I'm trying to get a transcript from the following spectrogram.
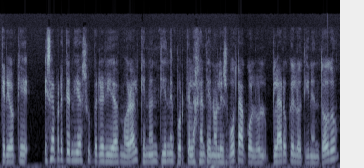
creo que esa pretendida superioridad moral que no entiende por qué la gente no les vota, claro que lo tienen todo,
